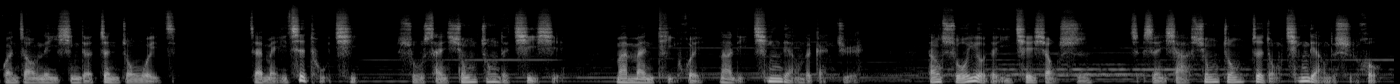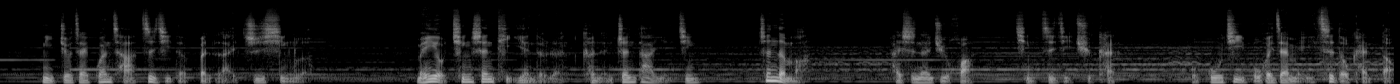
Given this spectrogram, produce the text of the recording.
关照内心的正中位置，在每一次吐气，疏散胸中的气血，慢慢体会那里清凉的感觉。当所有的一切消失。只剩下胸中这种清凉的时候，你就在观察自己的本来之心了。没有亲身体验的人，可能睁大眼睛：“真的吗？”还是那句话，请自己去看。我估计不会在每一次都看到，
